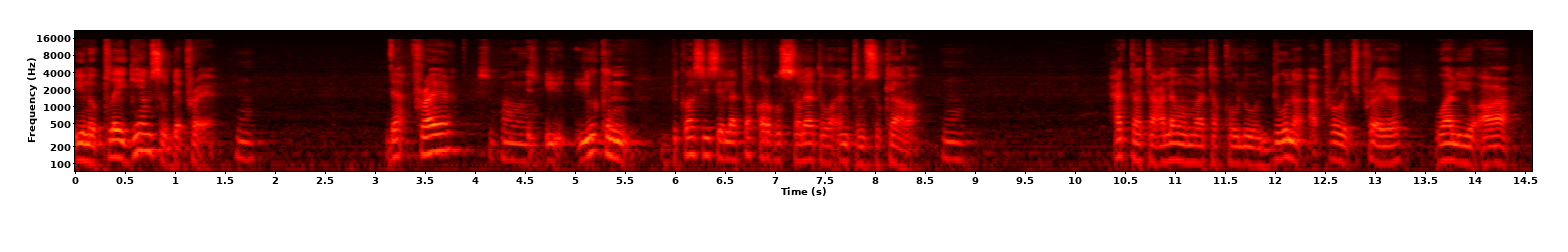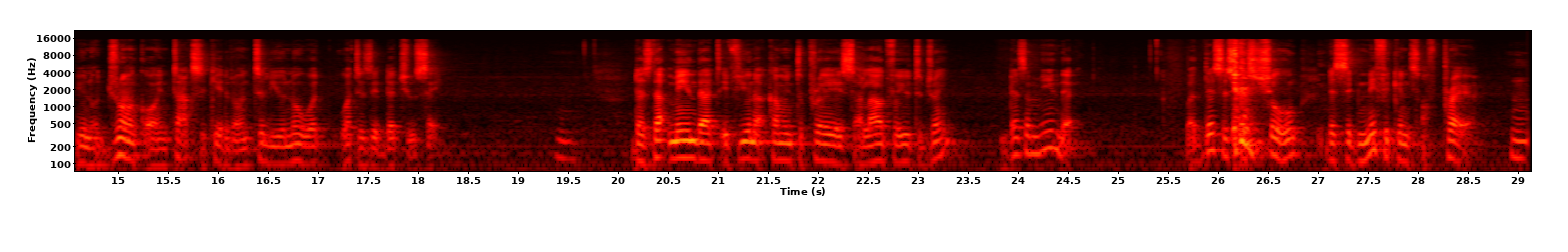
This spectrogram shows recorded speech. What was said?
you know play games with the prayer. Yeah. that prayer is, you, you, can because he said la taqrabu salata wa antum sukara. Hmm. حتى تعلموا ما تقولون. Do not approach prayer while you are, you know, drunk or intoxicated until you know what, what is it that you say. Does that mean that if you're not coming to pray, it's allowed for you to drink? Doesn't mean that. But this is to show the significance of prayer. Hmm.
